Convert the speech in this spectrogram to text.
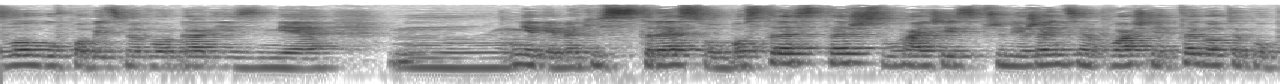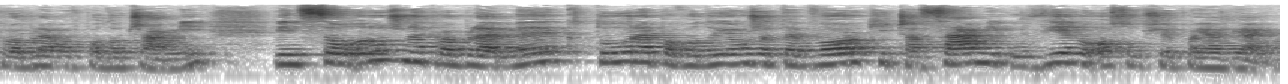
złogów powiedzmy w organizmie, mm, nie wiem, jakiś stresu, bo stres też, słuchajcie, jest przymierzeńcem właśnie tego typu problemów pod oczami, więc są różne problemy, które powodują, że te worki czasami u wielu osób się pojawiają.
